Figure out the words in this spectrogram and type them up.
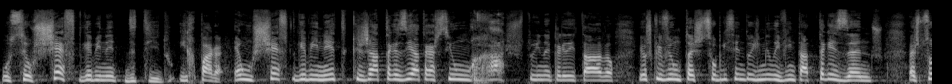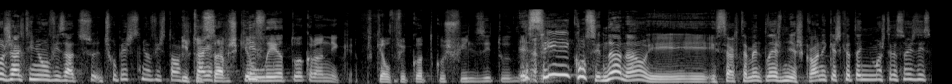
o seu chefe de gabinete detido, e repara, é um chefe de gabinete que já trazia atrás de si um rasto inacreditável. Eu escrevi um texto sobre isso em 2020, há três anos. As pessoas já lhe tinham avisado. Desculpe, este senhor Vistor E tu sabes que ele lê a tua crónica, porque ele ficou-te com os filhos e tudo. é, Sim, consigo. Não, não. E, e certamente lê as minhas crónicas que eu tenho demonstrações disso.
